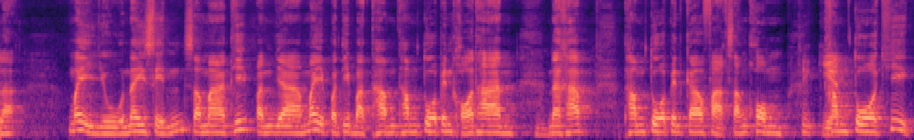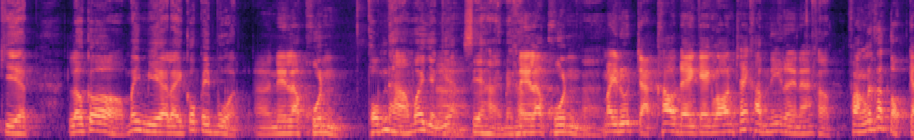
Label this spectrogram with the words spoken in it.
แล้วไม่อยู่ในศีลสมาธิปัญญาไม่ปฏิบัติธรรมทำตัวเป็นขอทานนะครับทำตัวเป็นกาวฝากสังคมขี้เกียจทำตัวขี้เกียจแล้วก็ไม่มีอะไรก็ไปบวชเอ่อเนรคุณ ผมถามว่าอย่างเงี้ยอ่าเสียหายไหมครัเนบรคุณอ่าไม่รู้จักข้าวแดงแกงร้อนใช้คำนี้เลยนะครับฟังแล้วก็ตกใจ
